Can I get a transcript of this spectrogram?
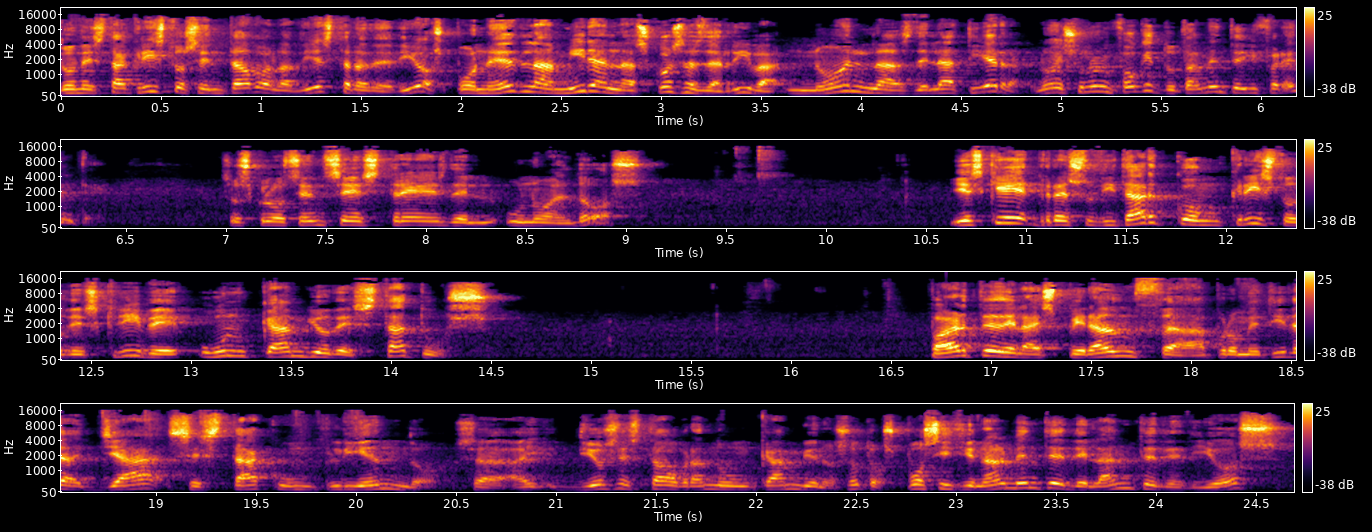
Donde está Cristo sentado a la diestra de Dios. Poned la mira en las cosas de arriba, no en las de la tierra. No, es un enfoque totalmente diferente. Eso es Colosenses 3 del 1 al 2. Y es que resucitar con Cristo describe un cambio de estatus. Parte de la esperanza prometida ya se está cumpliendo. O sea, Dios está obrando un cambio en nosotros. Posicionalmente delante de Dios,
